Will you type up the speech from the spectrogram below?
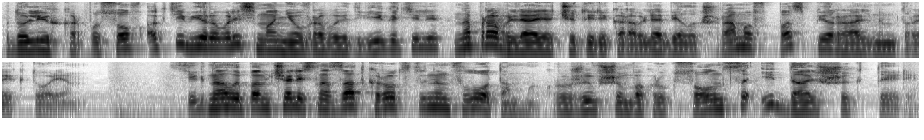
Вдоль их корпусов активировались маневровые двигатели, направляя четыре корабля Белых Шрамов по спиральным траекториям. Сигналы помчались назад к родственным флотам, окружившим вокруг Солнца и дальше к Терри.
